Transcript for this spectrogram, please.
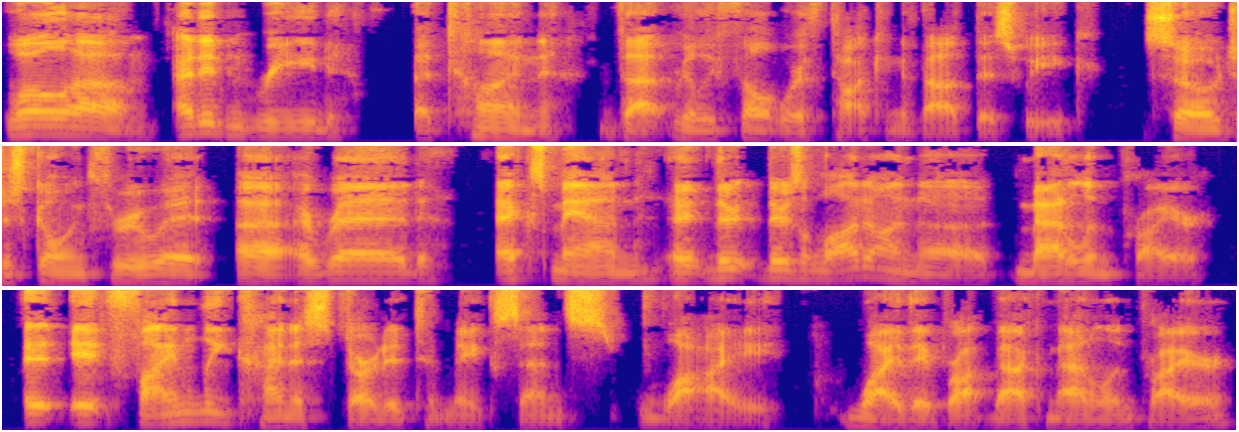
Well, um, I didn't read a ton that really felt worth talking about this week. So just going through it, uh, I read X Man. Uh, there, there's a lot on uh, Madelyne Pryor. It, it finally kind of started to make sense why why they brought back Madelyne Pryor,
